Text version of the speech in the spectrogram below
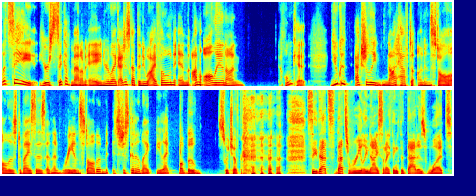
let's say you're sick of Madam A and you're like, I just got the new iPhone and I'm all in on HomeKit. You could actually not have to uninstall all those devices and then reinstall them. It's just going to like be like, boom, switch over. See, that's that's really nice, and I think that that is what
